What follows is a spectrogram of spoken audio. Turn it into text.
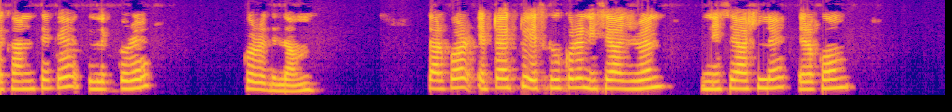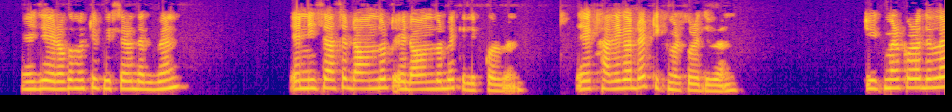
এখান থেকে ক্লিক করে করে দিলাম। তারপর এটা একটু স্কেল করে নিচে আসবেন। নিচে আসলে এরকম, এই যে এরকম একটি পিকচার দেখবেন। এর নিচে আছে ডাউনলোড এই ডাউনলোডে ক্লিক করবেন। এই খালি কার্ডে টিকমার করে দিবেন। টিকমার করে দিলে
